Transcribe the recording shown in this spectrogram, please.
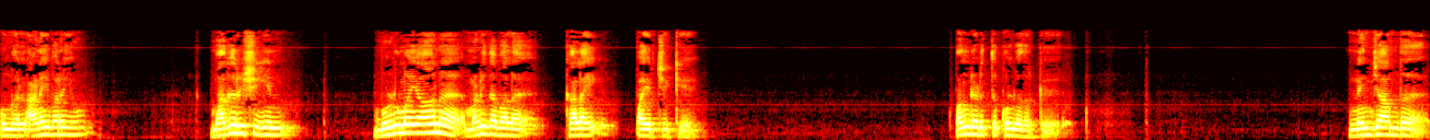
உங்கள் அனைவரையும் மகரிஷியின் முழுமையான மனிதவள கலை பயிற்சிக்கு பங்கெடுத்துக் கொள்வதற்கு நெஞ்சார்ந்த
